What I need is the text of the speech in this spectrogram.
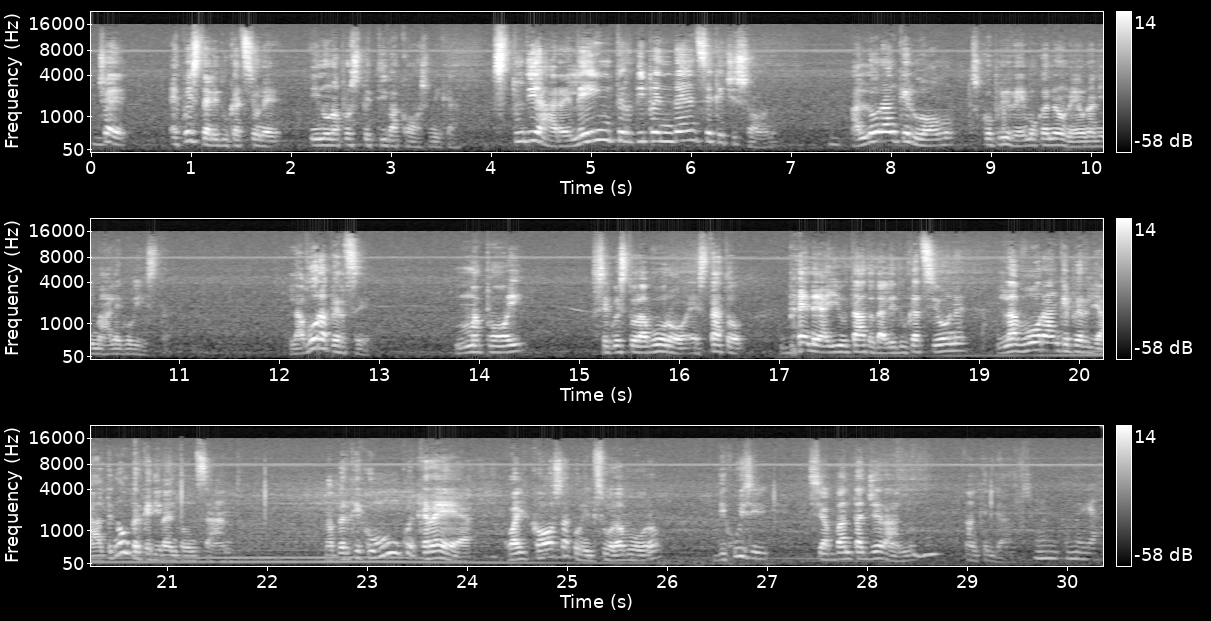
Cioè, e questa è l'educazione in una prospettiva cosmica studiare le interdipendenze che ci sono. Allora anche l'uomo scopriremo che non è un animale egoista. Lavora per sé, ma poi, se questo lavoro è stato bene aiutato dall'educazione, lavora anche per gli altri, non perché diventa un santo, ma perché comunque crea qualcosa con il suo lavoro di cui si, si avvantaggeranno mm-hmm. anche gli altri. Mm, come le api.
